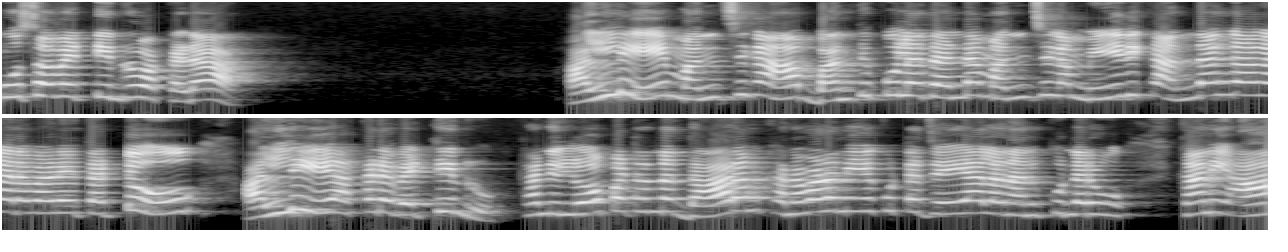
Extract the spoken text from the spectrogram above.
కూసోబెట్టినరు అక్కడ. అల్లి మంచిగా బంతిపూల దండ మంచిగా మీదికి అందంగా కనబడేటట్టు అల్లి అక్కడ పెట్టిండ్రు. కానీ లోపట ఉన్న దారం కనబడనీయకుండా చేయాలని అనుకున్నారు. కానీ ఆ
